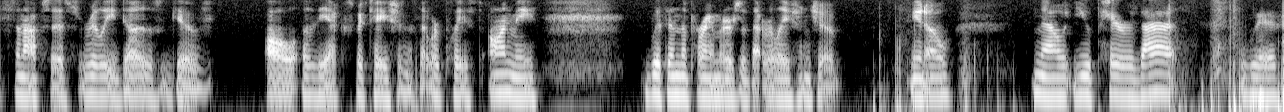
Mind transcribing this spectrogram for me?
synopsis really does give all of the expectations that were placed on me within the parameters of that relationship. You know, now you pair that with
